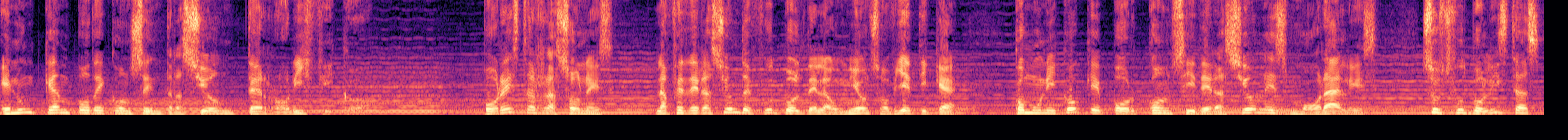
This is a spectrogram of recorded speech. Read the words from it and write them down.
en un campo de concentración terrorífico. Por estas razones, la Federación de Fútbol de la Unión Soviética comunicó que por consideraciones morales sus futbolistas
